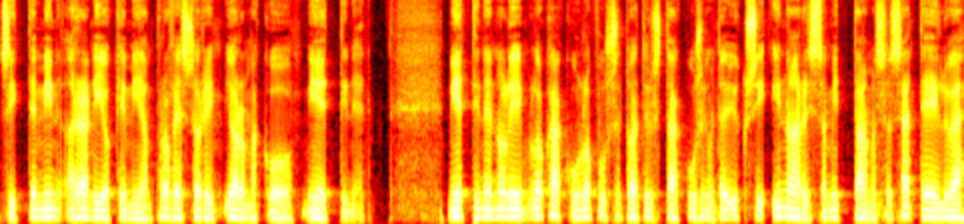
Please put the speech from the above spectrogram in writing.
sittemmin radiokemian professori Jorma K. Miettinen. Miettinen oli lokakuun lopussa 1961 Inarissa mittaamassa säteilyä,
